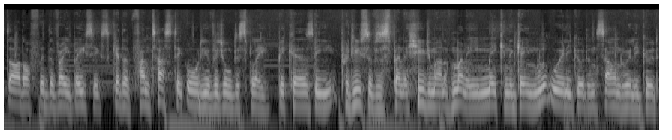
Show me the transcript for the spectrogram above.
start off with the very basics, get a fantastic audio-visual display because the producers have spent a huge amount of money making the game look really good and sound really good.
